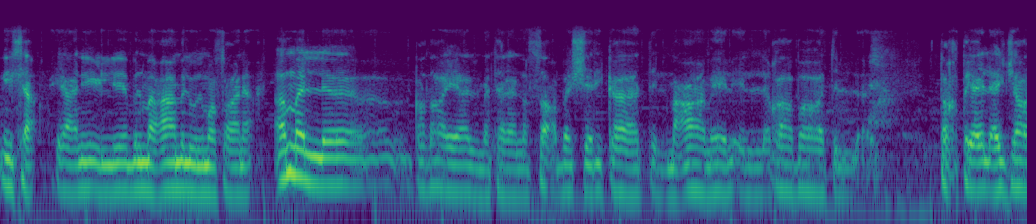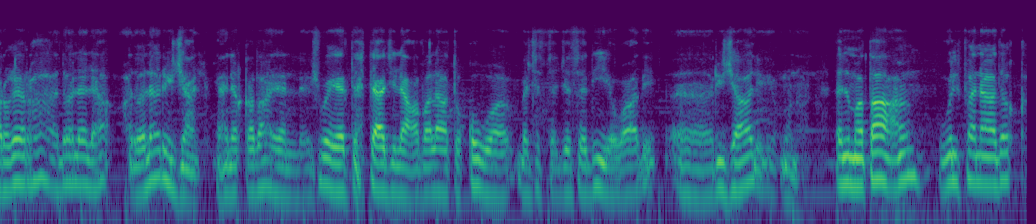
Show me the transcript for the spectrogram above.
نساء يعني اللي بالمعامل والمصانع. أما القضايا مثلا الصعبة الشركات المعامل الغابات تقطيع الأشجار وغيرها هذول لا هذول رجال. يعني قضايا شوية تحتاج إلى عضلات وقوة جسدية وهذه آه، رجال يقومون. المطاعم والفنادق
